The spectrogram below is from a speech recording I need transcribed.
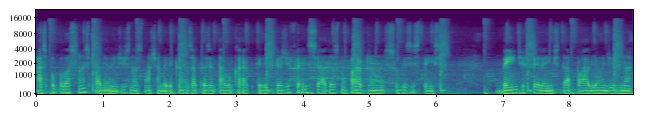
As populações paleoindígenas norte-americanas apresentavam características diferenciadas no padrão de subsistência, bem diferente da paleoindígena.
